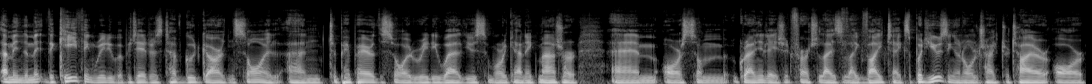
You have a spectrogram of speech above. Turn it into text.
I mean, the the key thing really with potatoes is to have good garden soil and to prepare the soil really well. Use some organic matter um, or some granulated fertilizer like Vitax. But using an old tractor tire or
